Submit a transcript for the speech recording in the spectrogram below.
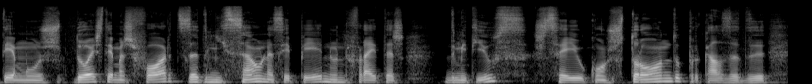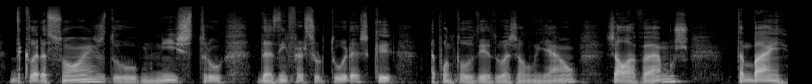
Temos dois temas fortes: a demissão na CP. Nuno Freitas demitiu-se, saiu com estrondo por causa de declarações do ministro das Infraestruturas que apontou o dedo a João Leão. Já lá vamos. Também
